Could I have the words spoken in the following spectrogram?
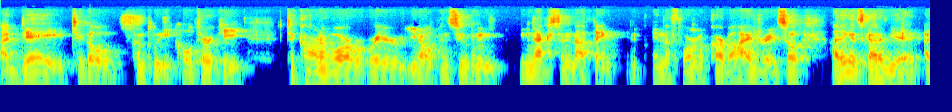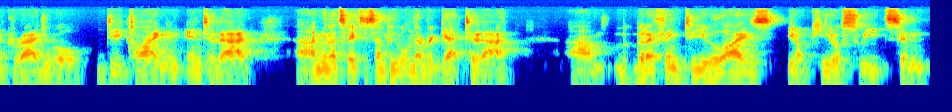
a day to go completely cold turkey to carnivore where you're, you know, consuming next to nothing in, the form of carbohydrates. So I think it's got to be a, a gradual decline in, into that. Uh, I mean, let's face it, some people never get to that. Um, but I think to utilize, you know, keto sweets and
